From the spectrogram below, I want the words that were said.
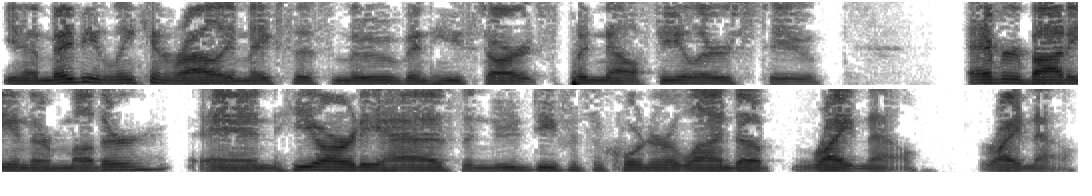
you know, maybe Lincoln Riley makes this move and he starts putting out feelers to everybody and their mother, and he already has the new defensive coordinator lined up right now, right now.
